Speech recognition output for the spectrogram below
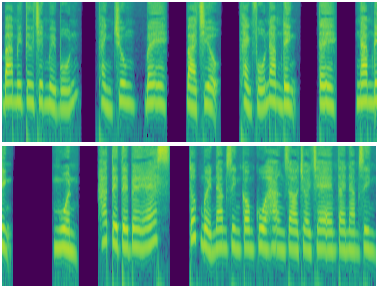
34 trên 14, Thành Trung, B, Bà Triệu, thành phố Nam Định, T, Nam Định. Nguồn https top 10 nam dinh com cua hang do tròi tre em tai nam dinh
